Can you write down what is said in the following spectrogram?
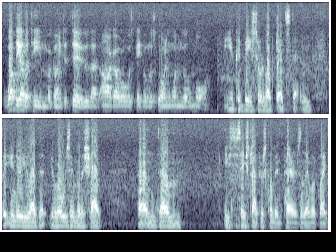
what the other team were going to do, that Argo were always capable of scoring one goal more. You could be sort of up against it, and but you knew you had it. You were always in with a shout, and um, you used to say strikers come in pairs, and they were great.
